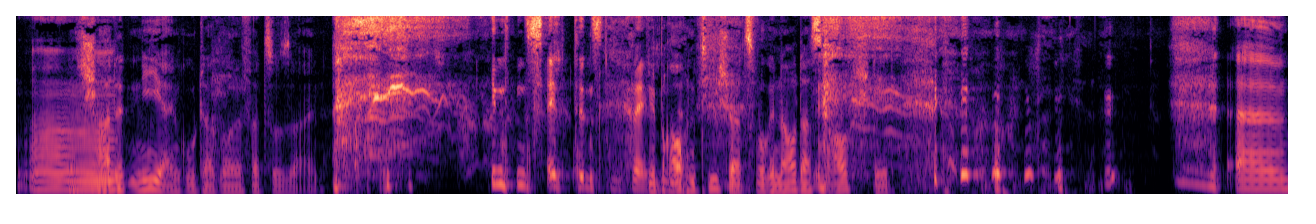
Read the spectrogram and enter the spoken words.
Es schadet nie, ein guter Golfer zu sein. in den seltensten Fällen. Wir brauchen T-Shirts, wo genau das draufsteht. äh,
